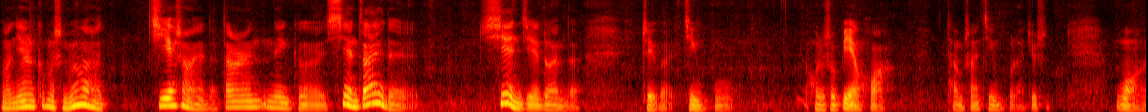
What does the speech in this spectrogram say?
老年人根本是没有办法接上来的。当然，那个现在的现阶段的这个进步或者说变化。谈不上进步了，就是往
